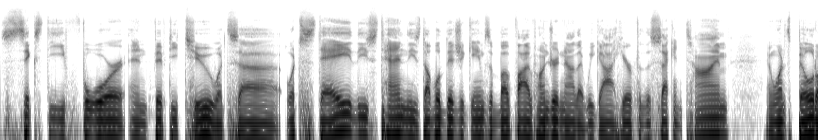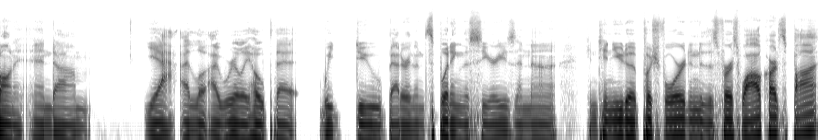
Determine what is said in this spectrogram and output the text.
64 and 52 what's uh what's stay these 10 these double digit games above 500 now that we got here for the second time and let's build on it and um yeah i i really hope that we do better than splitting the series and uh continue to push forward into this first wild card spot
